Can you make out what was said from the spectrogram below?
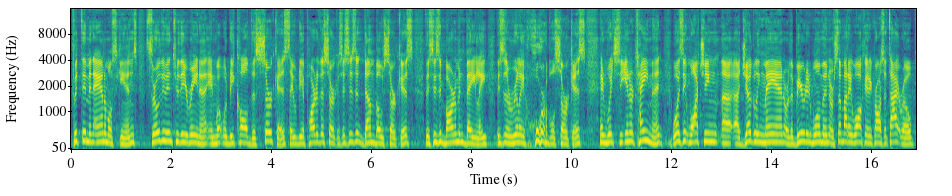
put them in animal skins, throw them into the arena in what would be called the circus. They would be a part of the circus. This isn't Dumbo Circus, this isn't Barnum and Bailey. This is a really horrible circus in which the entertainment wasn't watching uh, a juggling man or the bearded woman or somebody walking across a tightrope.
